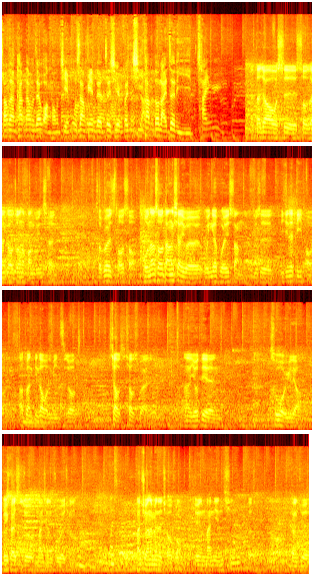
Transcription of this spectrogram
常常看他们在网红节目上面的这些分析，他们都来这里参与。大家好，我是寿山高中的黄君成。守备位置投手，我那时候当下以为我应该不会上的，就是已经在低头了，然后突然听到我的名字就笑笑出来了，嗯，有点出我预料。我一开始就蛮想去卫权了，为什么？蛮喜欢那边的球风，因为蛮年轻的，然后感觉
